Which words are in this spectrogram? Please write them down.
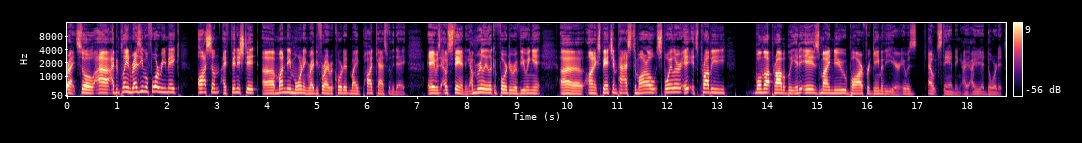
right, so uh, I've been playing Resident Evil 4 Remake. Awesome. I finished it uh, Monday morning right before I recorded my podcast for the day. It was outstanding. I'm really looking forward to reviewing it uh, on Expansion Pass tomorrow. Spoiler: it, it's probably, well, not probably. It is my new bar for Game of the Year. It was outstanding. I, I adored it.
